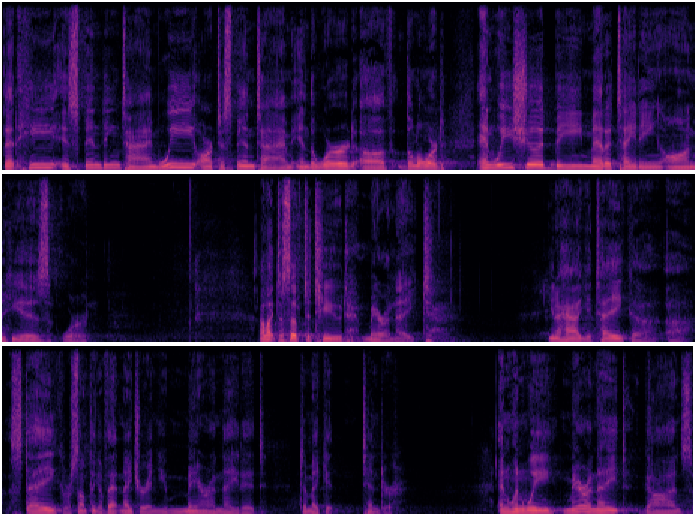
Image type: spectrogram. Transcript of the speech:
That he is spending time, we are to spend time in the Word of the Lord and we should be meditating on His Word. I like to substitute marinate. You know how you take a, a, steak or something of that nature and you marinate it to make it tender. And when we marinate God's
